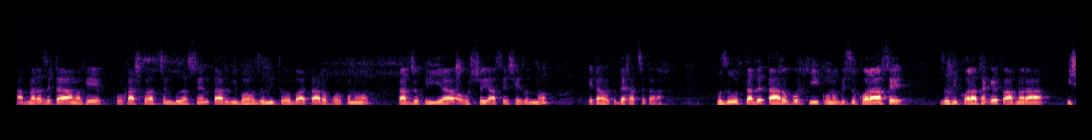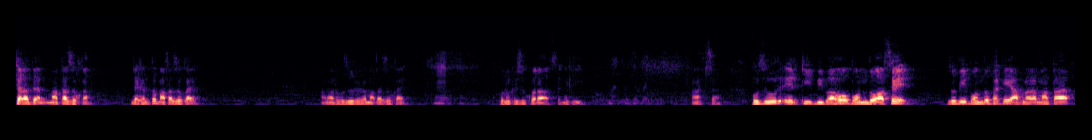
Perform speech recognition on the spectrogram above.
আপনারা যেটা আমাকে প্রকাশ করাচ্ছেন বোঝাচ্ছেন তার বিবাহজনিত বা তার ওপর কোনো কার্যক্রিয়া অবশ্যই আছে সেই জন্য এটা হয়তো দেখাচ্ছে তারা। হুজুর তাদের তার ওপর কি কোনো কিছু করা আছে? যদি করা থাকে তো আপনারা ইশারা দেন মাথা ঝোকান। দেখেন তো মাথা ঝোকায়? আমার হুজুরেরা মাথা ঝোকায়? হ্যাঁ হ্যাঁ। কোনো কিছু করা আছে নাকি? আচ্ছা। হুজুর এর কি বিবাহ বন্ধ আছে? যদি বন্ধ থাকে আপনারা মাথা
